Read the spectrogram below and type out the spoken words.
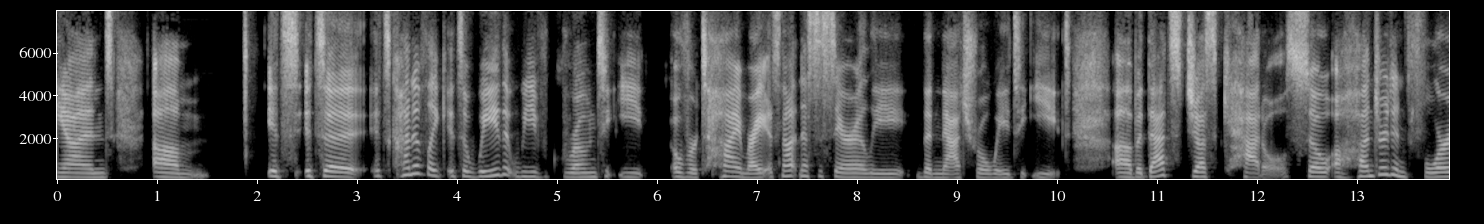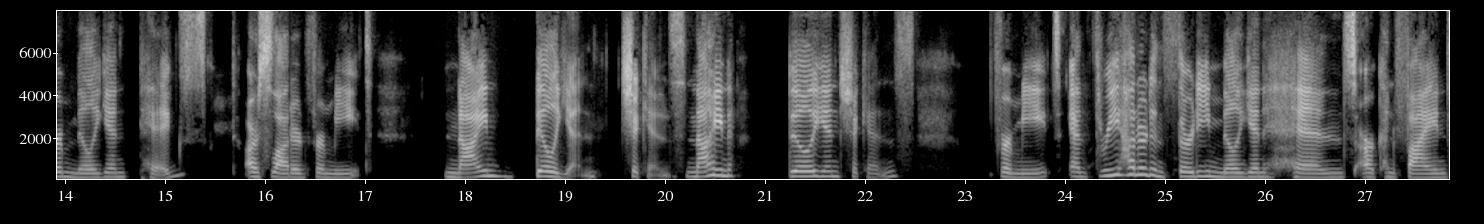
And um, it's it's a it's kind of like it's a way that we've grown to eat over time, right? It's not necessarily the natural way to eat, uh, but that's just cattle. So 104 million pigs are slaughtered for meat. Nine billion chickens, nine billion chickens for meat, and 330 million hens are confined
